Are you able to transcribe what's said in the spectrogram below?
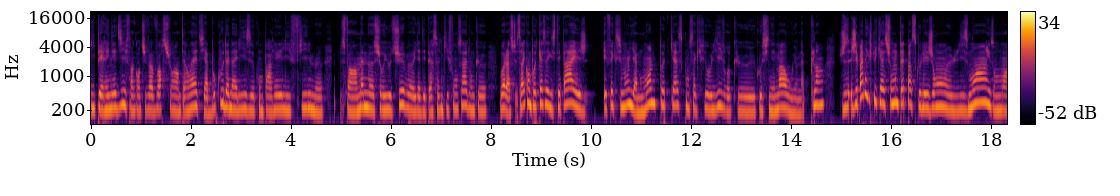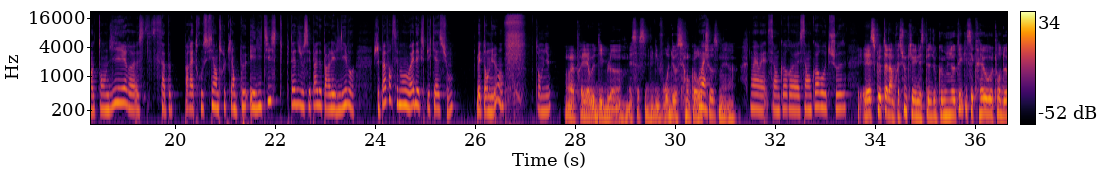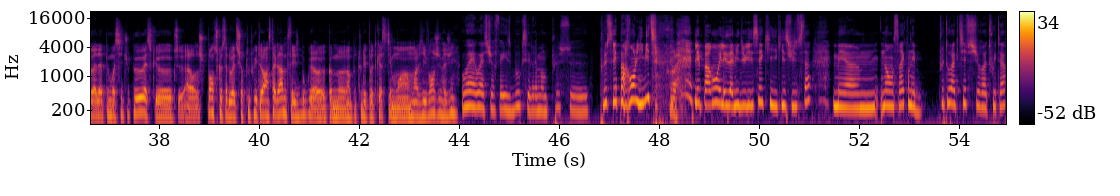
hyper inédit. Enfin, quand tu vas voir sur internet, il y a beaucoup d'analyses comparées, livres, films. Enfin, même sur YouTube, il y a des personnes qui font ça. Donc voilà, c'est vrai qu'en podcast ça n'existait pas et effectivement, il y a moins de podcasts consacrés aux livres qu'au cinéma où il y en a plein. J'ai pas d'explication, peut-être parce que les gens euh, lisent moins, ils ont moins le temps de lire. Euh, ça peut paraître aussi un truc un peu élitiste, peut-être, je sais pas, de parler de livres. J'ai pas forcément d'explication. Mais tant mieux, hein. tant mieux. Ouais, après il y a Audible, euh, mais ça c'est du livre audio, c'est encore autre chose. Mais... Euh. Ouais, ouais, c'est encore, euh, c'est encore autre chose. Est-ce que tu as l'impression qu'il y a une espèce de communauté qui s'est créée autour de Adapte-moi si tu peux? Est-ce que, Alors je pense que ça doit être surtout Twitter, Instagram, Facebook, comme un peu tous les podcasts, c'est moins, moins vivant, j'imagine Ouais, ouais, sur Facebook, c'est vraiment plus. Plus les parents, limite, les parents et les amis du lycée qui, qui suivent ça. Mais non, c'est vrai qu'on est plutôt actif sur Twitter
